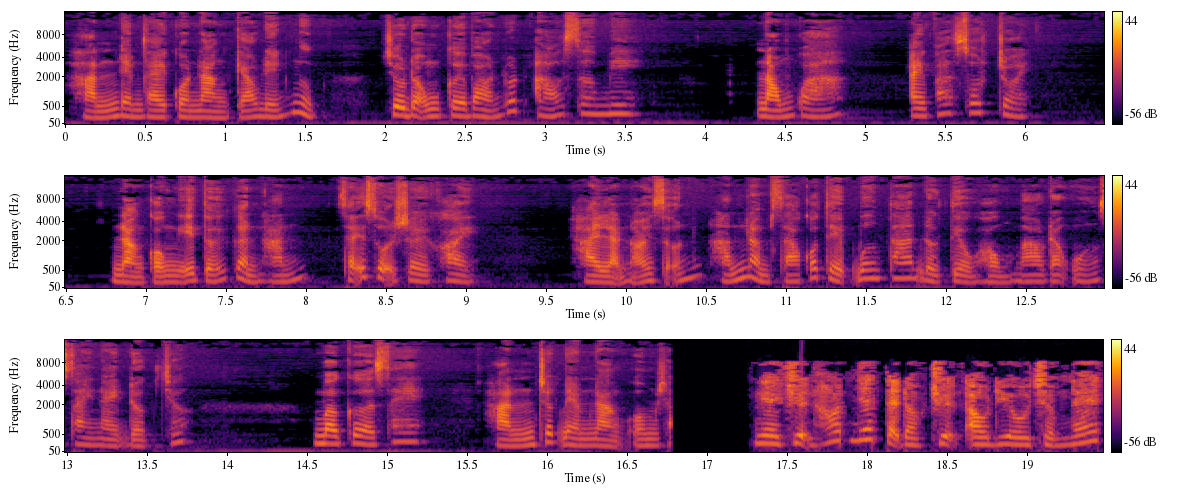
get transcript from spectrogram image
Hắn đem tay của nàng kéo đến ngực, chủ động cởi bỏ nút áo sơ mi. Nóng quá, anh phát sốt rồi. Nàng có nghĩ tới gần hắn, sẽ rụi rời khỏi. Hay là nói giỡn, hắn làm sao có thể bương tha được tiểu hồng mau đang uống say này được chứ? Mở cửa xe, hắn trước đem nàng ôm ra. Nghe chuyện hot nhất tại đọc truyện audio.net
